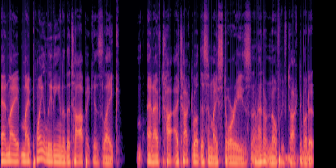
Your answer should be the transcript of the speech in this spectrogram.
And my my point leading into the topic is like, and I've talked I talked about this in my stories, and I don't know if we've talked about it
